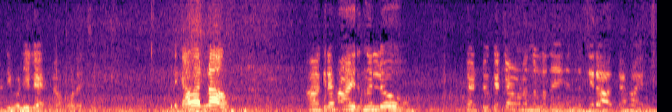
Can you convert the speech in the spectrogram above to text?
അടിപൊളിയല്ലേ ലോ കോളേജ് പഠിക്കാൻ പറഞ്ഞോ ആഗ്രഹമായിരുന്നല്ലോ. അഡ്വക്കേറ്റ് ആവണമെന്നുള്ളത് എന്നത്തെ ഒരു ആഗ്രഹമായിരുന്നു.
